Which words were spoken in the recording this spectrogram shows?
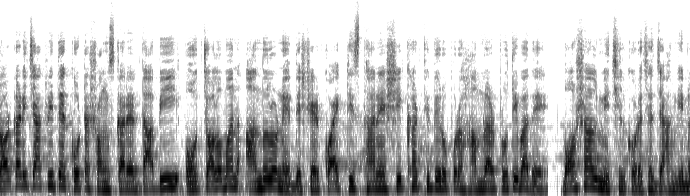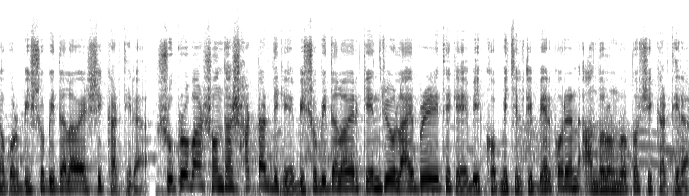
সরকারি চাকরিতে কোটা সংস্কারের দাবি ও চলমান আন্দোলনে দেশের কয়েকটি স্থানে শিক্ষার্থীদের উপর হামলার প্রতিবাদে মশাল মিছিল করেছে জাহাঙ্গীরনগর বিশ্ববিদ্যালয়ের শিক্ষার্থীরা। শুক্রবার সন্ধ্যা সাতটার দিকে বিশ্ববিদ্যালয়ের কেন্দ্রীয় লাইব্রেরি থেকে বিক্ষোভ মিছিলটি বের করেন আন্দোলনরত শিক্ষার্থীরা।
